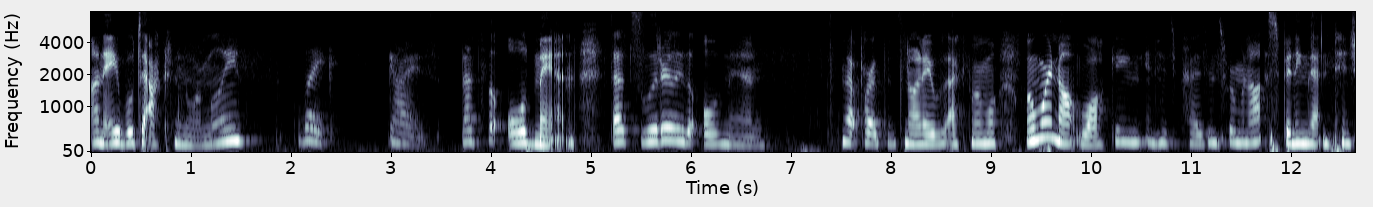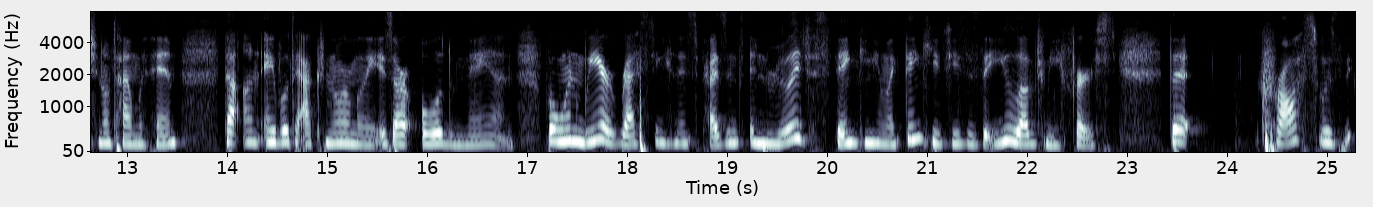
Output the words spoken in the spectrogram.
unable to act normally, like guys, that's the old man. That's literally the old man that part that's not able to act normal, when we're not walking in His presence, when we're not spending that intentional time with Him, that unable to act normally is our old man. But when we are resting in His presence and really just thanking Him, like, thank you, Jesus, that you loved me first, that cross was the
